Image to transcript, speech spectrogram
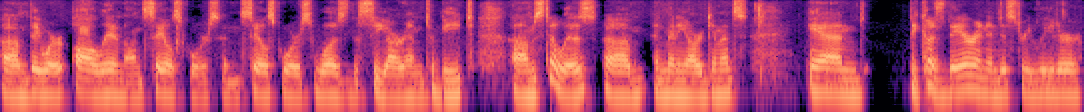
um, they were all in on Salesforce, and Salesforce was the CRM to beat, um, still is um, in many arguments. And because they're an industry leader,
